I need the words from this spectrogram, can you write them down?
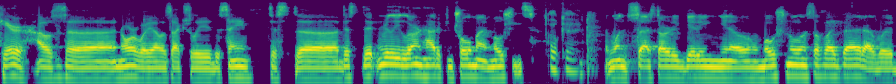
here. I was uh, in Norway. I was actually the same. Just uh, just didn't really learn how to control my emotions. Okay, And once I started getting you know emotional and stuff like that, I would.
